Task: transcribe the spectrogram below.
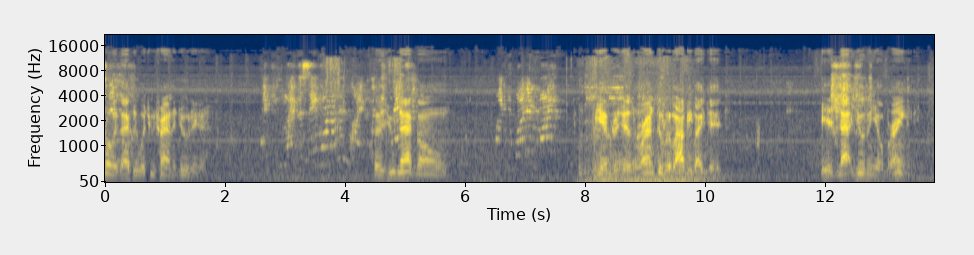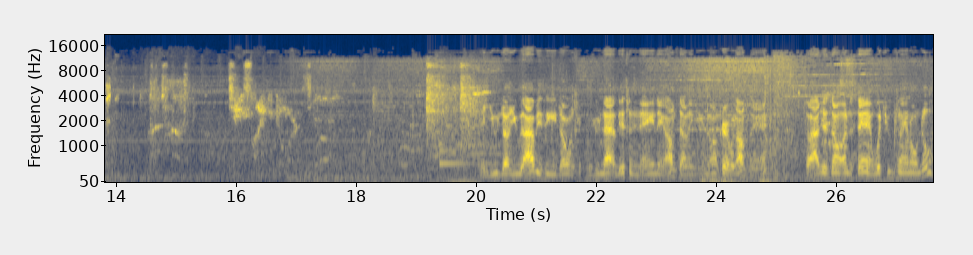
Know exactly what you're trying to do there. Cause you're not gonna be able to just run through the lobby like that. Is not using your brain. And you don't you obviously don't you're not listening to anything I'm telling you, you don't care what I'm saying. So I just don't understand what you plan on doing.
